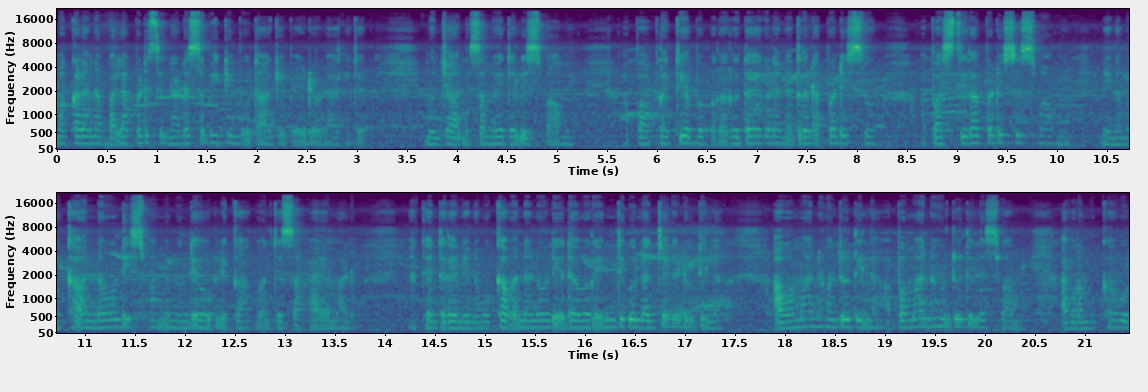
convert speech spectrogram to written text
ಮಕ್ಕಳನ್ನು ಬಲಪಡಿಸಿ ನಡೆಸಬೇಕೆಂಬುದಾಗಿ ಬೇಡೋಳಾಗಿದೆ. ಮುಂಜಾನೆ ಸಮಯದಲ್ಲಿ ಸ್ವಾಮಿ ಅಪ್ಪ ಪ್ರತಿಯೊಬ್ಬೊಬ್ಬರ ಹೃದಯಗಳನ್ನು ದೃಢಪಡಿಸು. ಅಪ್ಪ, ಸ್ಥಿರಪಡಿಸು ಸ್ವಾಮಿ. ನಿನ್ನ ಮುಖವನ್ನು ನೋಡಿ ಸ್ವಾಮಿ, ಮುಂದೆ ಹೋಗ್ಲಿಕ್ಕಾಗುವಂತೆ ಸಹಾಯ ಮಾಡು. ಯಾಕೆಂದರೆ ನಿನ್ನ ಮುಖವನ್ನು ನೋಡಿ ಅವರು ಎಂದಿಗೂ ಲಜ್ಜೆಗೆಡುವುದಿಲ್ಲ, ಅವಮಾನ ಹೊಂದುವುದಿಲ್ಲ, ಅಪಮಾನ ಹೊಂದುವುದಿಲ್ಲ ಸ್ವಾಮಿ. ಅವರ ಮುಖವು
